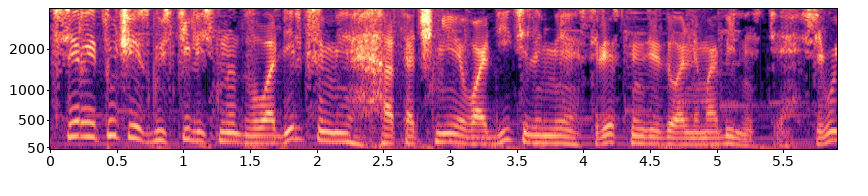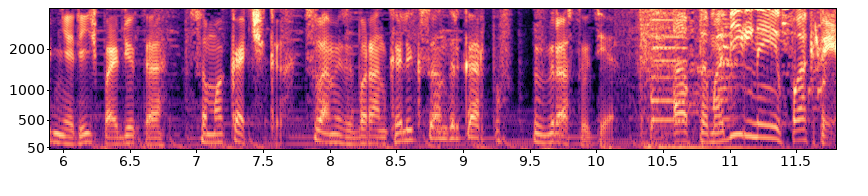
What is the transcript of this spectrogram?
Серые тучи сгустились над владельцами, а точнее водителями средств индивидуальной мобильности. Сегодня речь пойдет о самокатчиках. С вами Забаранка Александр Карпов. Здравствуйте. Автомобильные факты.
